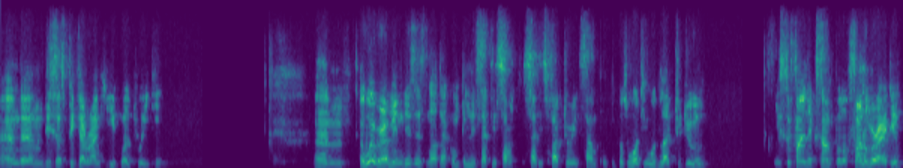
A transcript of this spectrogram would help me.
and um, this has Picard rank equal to 18. Um, however, I mean, this is not a completely satisfactory example because what you would like to do is to find example of Fano variety,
